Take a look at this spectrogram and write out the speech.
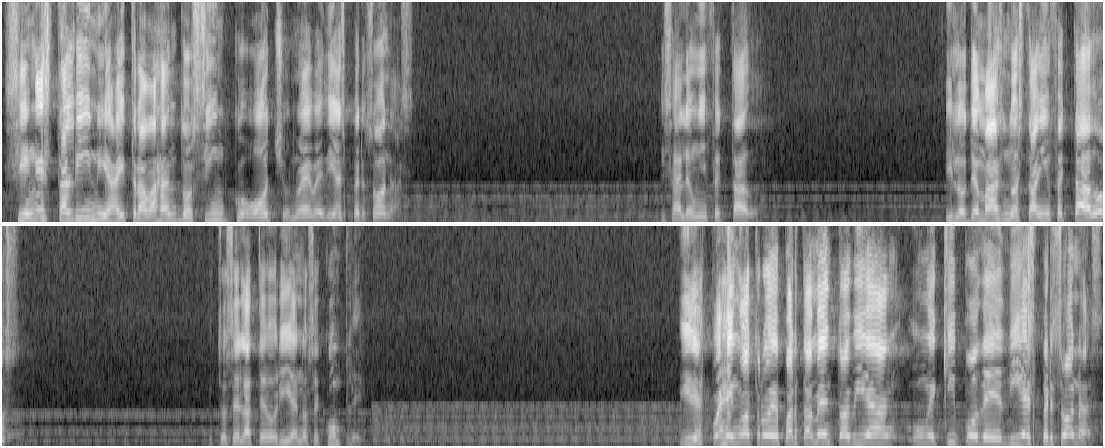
Si en esta línea hay trabajando 5, 8, 9, 10 personas y sale un infectado y los demás no están infectados, entonces la teoría no se cumple. Y después en otro departamento había un equipo de 10 personas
